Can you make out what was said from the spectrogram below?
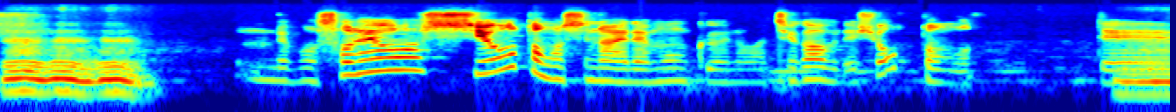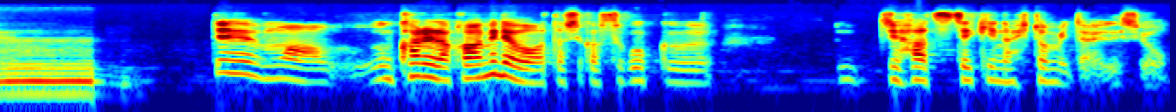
うんうん。うん。うん、でもそれをしようともしないで文句言うのは違うでしょ？と思って、でまあ彼らから見れば私がすごく自発的な人みたいですよ。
